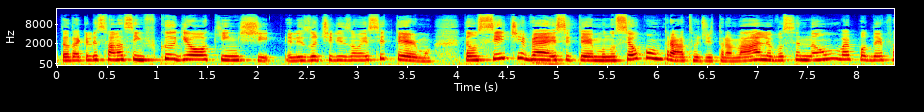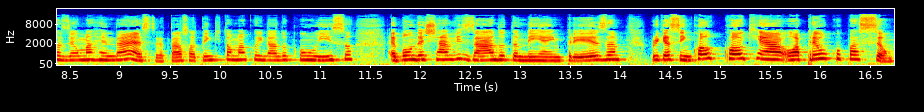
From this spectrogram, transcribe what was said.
Tanto é que eles falam assim, fukugyo kinshi, eles utilizam esse termo. Então, se tiver esse termo no seu contrato de trabalho, você não vai poder fazer uma renda extra, tá? Só tem que tomar cuidado com isso. É bom deixar avisado também a empresa, porque assim, qual, qual que é a, a preocupação?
